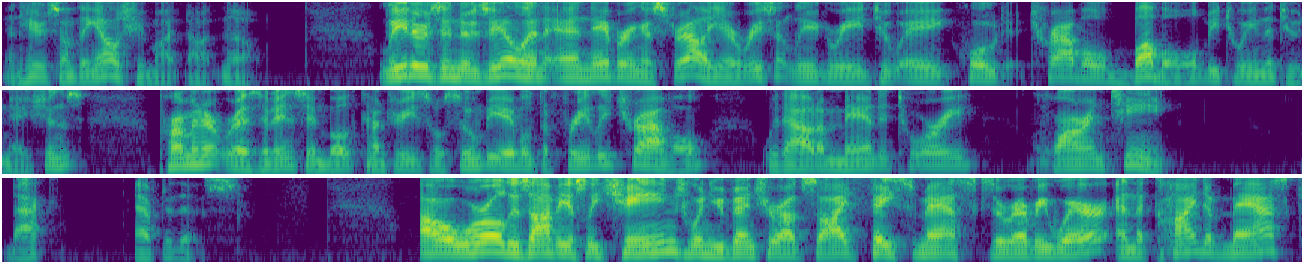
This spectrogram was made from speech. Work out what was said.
And here's something else you might not know. Leaders in New Zealand and neighboring Australia recently agreed to a, quote, travel bubble between the two nations. Permanent residents in both countries will soon be able to freely travel without a mandatory quarantine. Back after this. Our world has obviously changed when you venture outside. Face masks are everywhere, and the kind of mask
